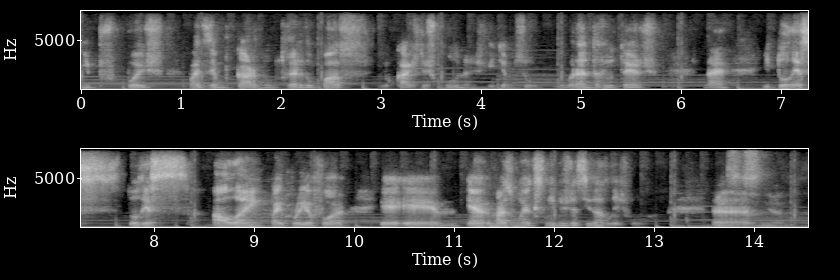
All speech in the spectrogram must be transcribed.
e depois vai desembocar no Terreiro do Passo, no Cais das Colunas, e temos o, o grande Rio Tejo, né? e todo esse, todo esse além que vai por aí afora é, é, é mais um ex-libris da cidade de Lisboa. uh,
